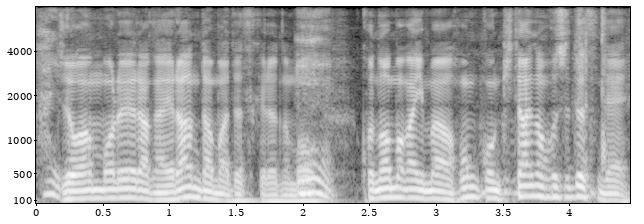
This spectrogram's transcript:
はい、ジョアン・モレーラが選んだ馬ですけれども、えー、この馬が今香港期待の星ですね。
